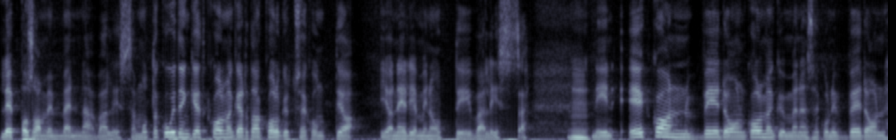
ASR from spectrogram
lepposammin mennään välissä. Mutta kuitenkin, että kolme kertaa 30 sekuntia ja neljä minuuttia välissä. Mm. Niin ekan vedon, 30 sekunnin vedon,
